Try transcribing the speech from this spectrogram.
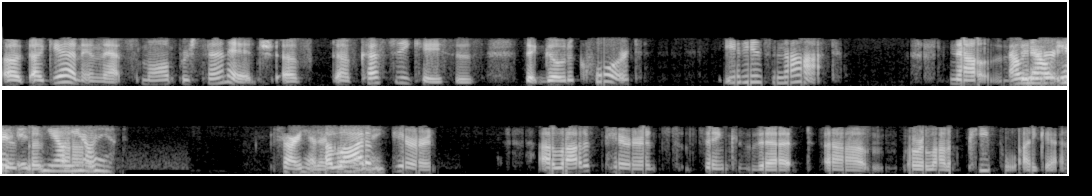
uh, again in that small percentage of, of custody cases that go to court. It is not. Now, oh no, it, it, a, you know, you know, sorry, Heather. A lot of parents, a lot of parents think that, um, or a lot of people, I guess,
